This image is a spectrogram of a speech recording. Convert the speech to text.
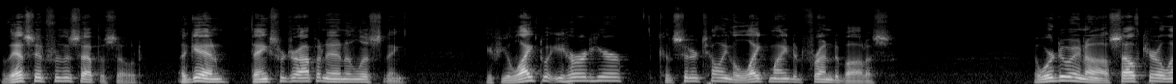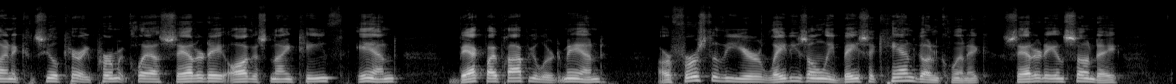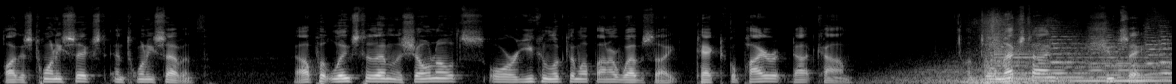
That's it for this episode. Again, thanks for dropping in and listening. If you liked what you heard here, consider telling a like minded friend about us. We're doing a South Carolina concealed carry permit class Saturday, August 19th, and, backed by popular demand, our first of the year ladies only basic handgun clinic Saturday and Sunday, August 26th and 27th. I'll put links to them in the show notes, or you can look them up on our website, tacticalpirate.com. Until next time, shoot safe.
